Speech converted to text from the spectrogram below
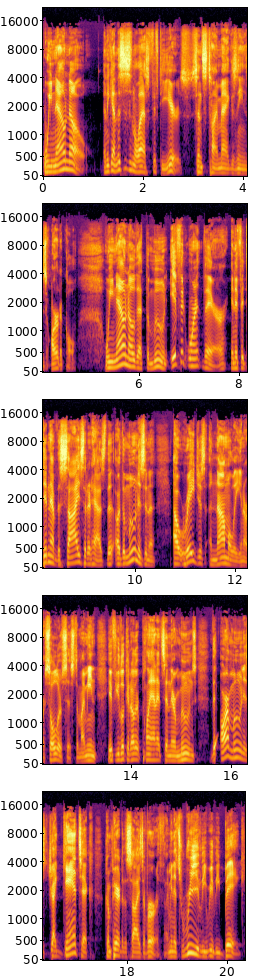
We now know, and again, this is in the last 50 years since Time Magazine's article. We now know that the moon, if it weren't there, and if it didn't have the size that it has, the, uh, the moon is an outrageous anomaly in our solar system. I mean, if you look at other planets and their moons, the, our moon is gigantic compared to the size of Earth. I mean, it's really, really big,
